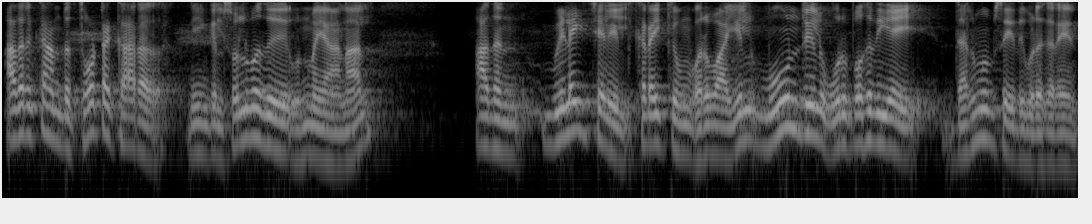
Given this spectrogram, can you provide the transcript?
அதற்கு அந்த தோட்டக்காரர் நீங்கள் சொல்வது உண்மையானால் அதன் விளைச்சலில் கிடைக்கும் வருவாயில் மூன்றில் ஒரு பகுதியை தர்மம் செய்து விடுகிறேன்.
